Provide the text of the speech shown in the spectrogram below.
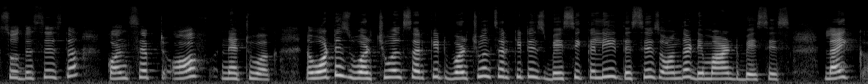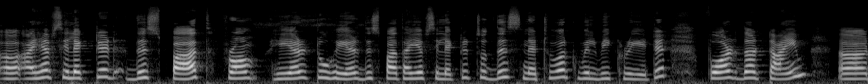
So, this is the concept of network. Now, what is virtual circuit? Virtual circuit is basically this is on the demand basis like uh, I have selected this path from here to here this path I have selected. So, this network will be created for the time uh,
